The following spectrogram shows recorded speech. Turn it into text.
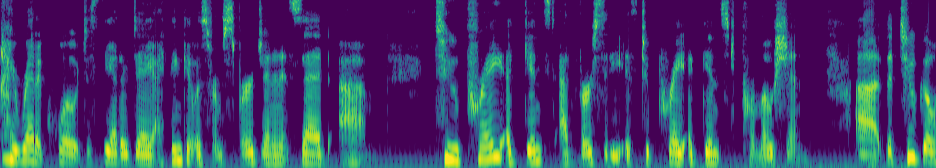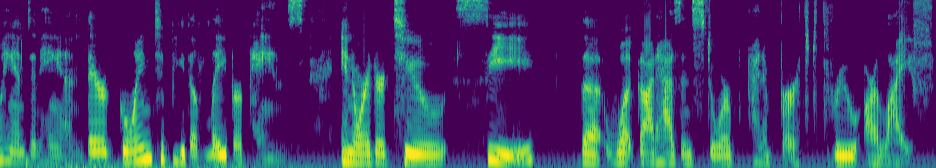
I read a quote just the other day. I think it was from Spurgeon, and it said, um, "To pray against adversity is to pray against promotion." Uh, the two go hand in hand. There are going to be the labor pains in order to see the what God has in store, kind of birthed through our life.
